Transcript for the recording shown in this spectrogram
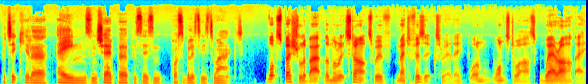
particular aims and shared purposes and possibilities to act? What's special about them? Well, it starts with metaphysics, really. One wants to ask, where are they,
